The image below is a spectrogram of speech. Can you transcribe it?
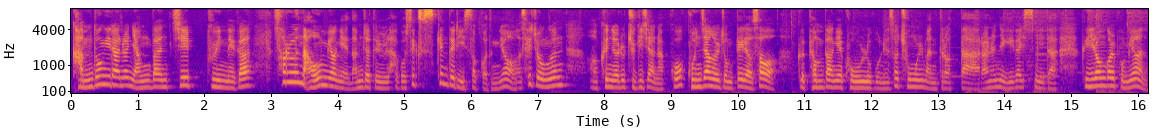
감동이라는 양반집 부인네가 39명의 남자들하고 섹스 스캔들이 있었거든요. 세종은 어, 그녀를 죽이지 않았고 곤장을 좀 때려서 그 변방에 고을로 보내서 종을 만들었다라는 얘기가 있습니다. 그 이런 걸 보면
